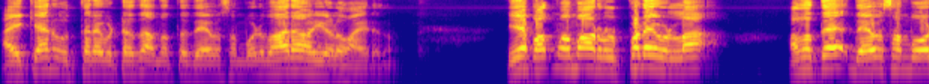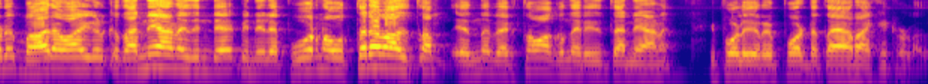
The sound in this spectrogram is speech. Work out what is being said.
അയക്കാൻ ഉത്തരവിട്ടത് അന്നത്തെ ദേവസ്വം ബോർഡ് ഭാരവാഹികളുമായിരുന്നു. എ പത്മകുമാർ ഉൾപ്പെടെയുള്ള അന്നത്തെ ദേവസ്വം ബോർഡ് ഭാരവാഹികൾക്ക് തന്നെയാണ് ഇതിന്റെ പിന്നിലെ പൂർണ ഉത്തരവാദിത്തം എന്ന് വ്യക്തമാക്കുന്ന രീതിയിൽ തന്നെയാണ് ഇപ്പോൾ ഈ റിപ്പോർട്ട് തയ്യാറാക്കിയിട്ടുള്ളത്.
